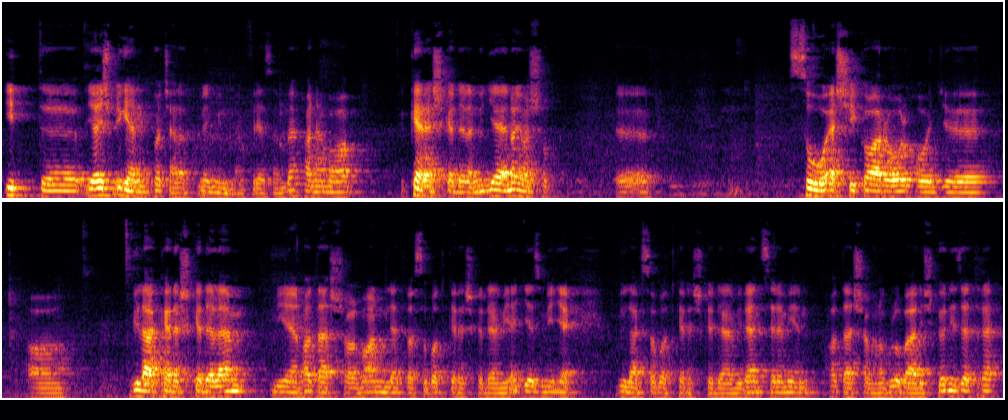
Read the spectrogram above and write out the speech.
itt, uh, ja és igen, bocsánat, még mindig nem fejezem be, hanem a kereskedelem, ugye nagyon sok uh, szó esik arról, hogy uh, a világkereskedelem milyen hatással van, illetve a szabadkereskedelmi egyezmények, világ szabadkereskedelmi rendszere milyen hatással van a globális környezetre.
